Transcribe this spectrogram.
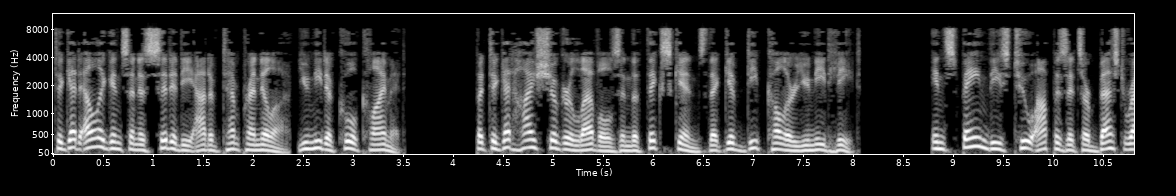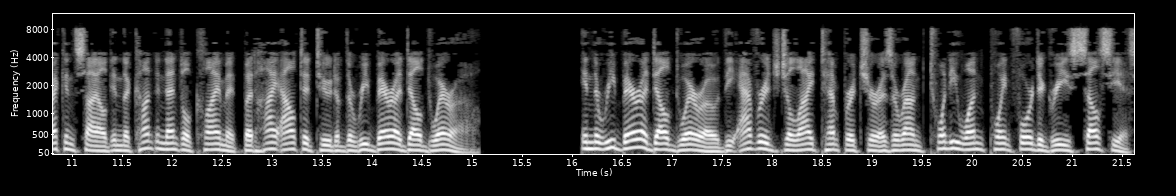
To get elegance and acidity out of Tempranillo, you need a cool climate. But to get high sugar levels and the thick skins that give deep color you need heat. In Spain these two opposites are best reconciled in the continental climate but high altitude of the Ribera del Duero. In the Ribera del Duero the average July temperature is around 21.4 degrees Celsius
